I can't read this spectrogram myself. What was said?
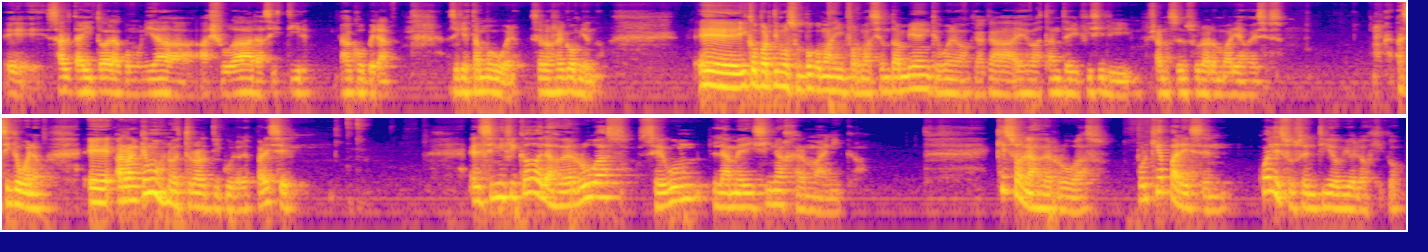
eh, salta ahí toda la comunidad a ayudar, a asistir, a cooperar. Así que está muy bueno, se los recomiendo. Eh, y compartimos un poco más de información también, que bueno, que acá es bastante difícil y ya nos censuraron varias veces. Así que bueno, eh, arranquemos nuestro artículo, ¿les parece? El significado de las verrugas según la medicina germánica. ¿Qué son las verrugas? ¿Por qué aparecen? ¿Cuál es su sentido biológico?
